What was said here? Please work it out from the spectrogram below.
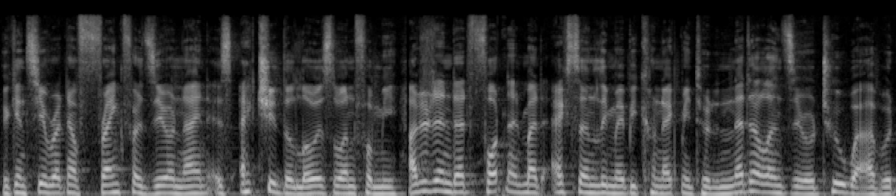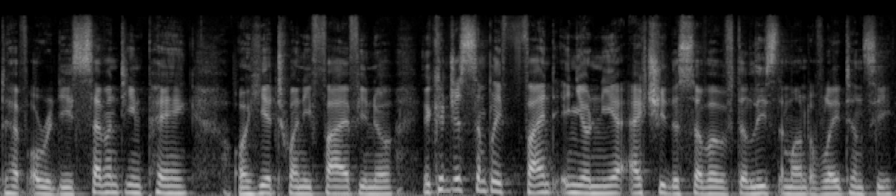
You can see right now Frankfurt 09 is actually the lowest one for me. Other than that, Fortnite might accidentally maybe connect me to the Netherlands 02 where I would have already 17 ping or here 25, you know. You can just simply find in your near actually the server with the least amount of latency.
